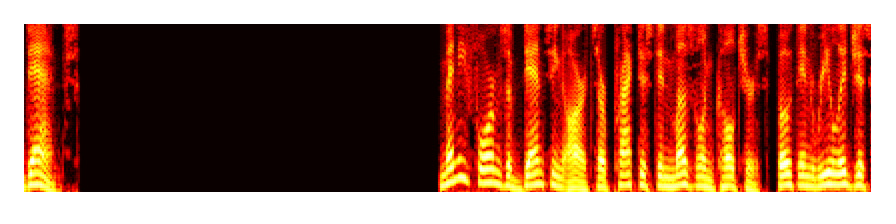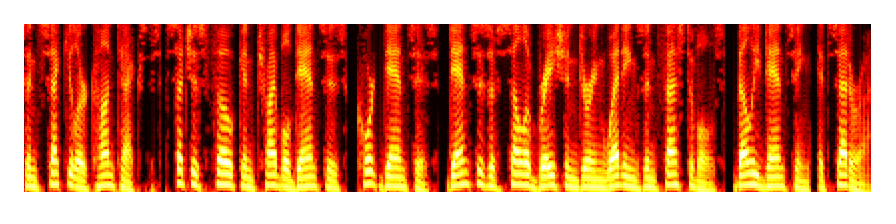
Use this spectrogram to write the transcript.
Dance Many forms of dancing arts are practiced in Muslim cultures, both in religious and secular contexts such as folk and tribal dances, court dances, dances of celebration during weddings and festivals, belly dancing, etc.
